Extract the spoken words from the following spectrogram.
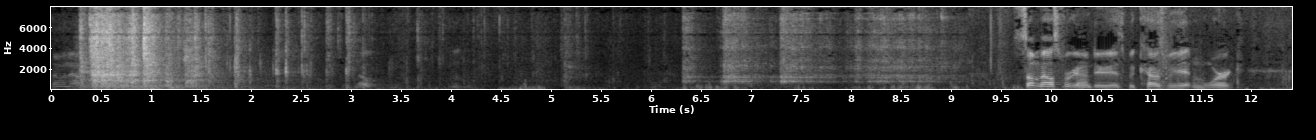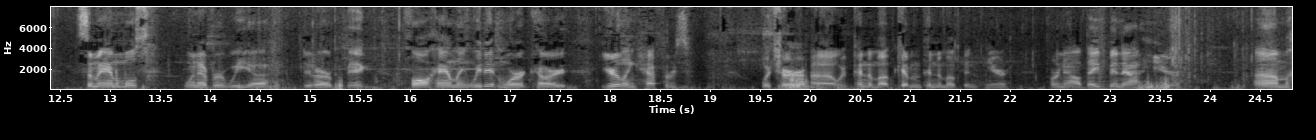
Coming out. Something else we're gonna do is because we didn't work some animals whenever we uh, did our big fall handling, we didn't work our yearling heifers, which are, uh, we pinned them up, Kevin pinned them up in here for now. They've been out here um,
